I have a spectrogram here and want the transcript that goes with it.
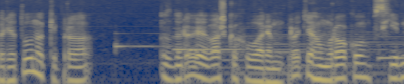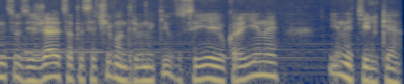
порятунок і про здоров'я важкохворим. Протягом року в східницю з'їжджаються тисячі мандрівників з усієї України і не тільки.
